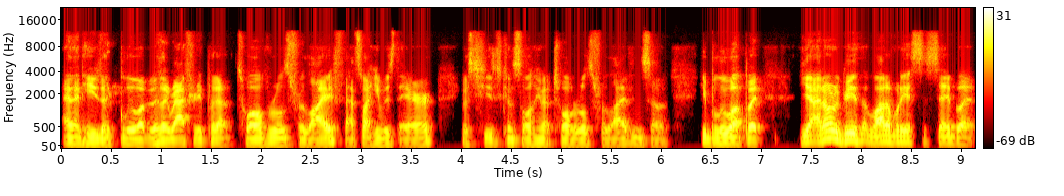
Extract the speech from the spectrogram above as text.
And then he like blew up. It was like after he put out 12 rules for life. That's why he was there. It was he's consulting about 12 rules for life. And so he blew up. But yeah, I don't agree with a lot of what he has to say, but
